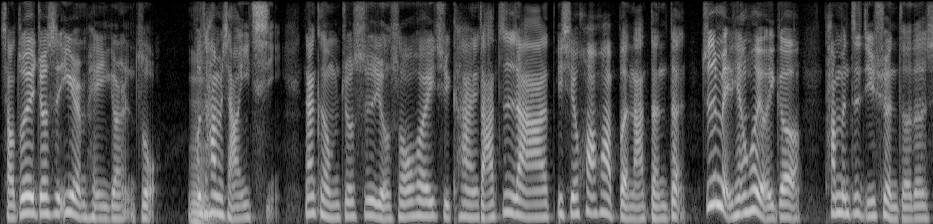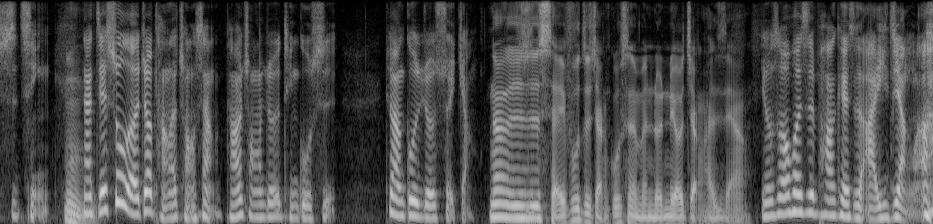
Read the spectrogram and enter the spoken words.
小作业就是一人陪一个人做。或者他们想要一起，那可能就是有时候会一起看杂志啊，一些画画本啊等等，就是每天会有一个他们自己选择的事情。那结束了就躺在床上，躺在床上就是听故事。听完故事就是睡觉，那就是谁负责讲故事？你们轮流讲还是怎样？有时候会是 podcast 阿姨讲啊，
